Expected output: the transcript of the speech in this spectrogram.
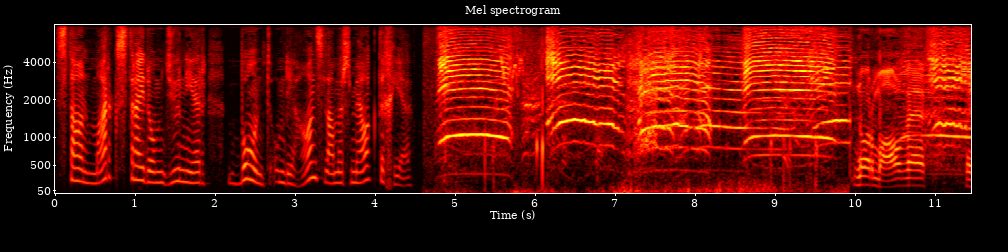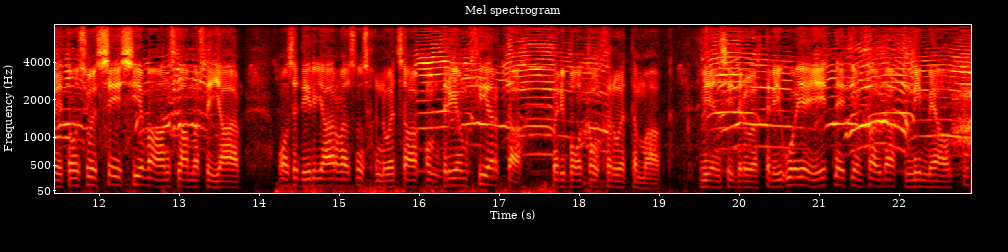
staan Mark Strydom Junior bond om die Hanslammers melk te gee. Normaalweg het ons so 6 7 Hanslammers per jaar. Ons het hierdie jaar was ons genoodsaak om 43 met die bottel groot te maak weens die droogte. Die oeye het net eenvoudig nie melk nie.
